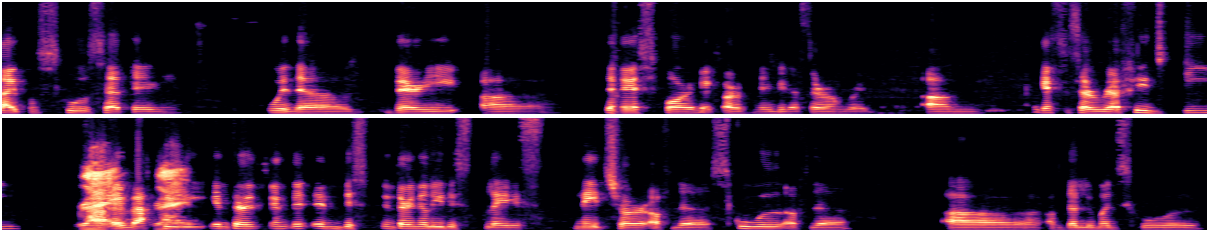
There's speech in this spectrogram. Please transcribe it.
type of school setting with a very uh, diasporic, or maybe that's the wrong word. Um, I guess it's a refugee, uh, right, uh, right. Inter, in, in, in internally displaced nature of the school of the uh, of the Lumad school.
